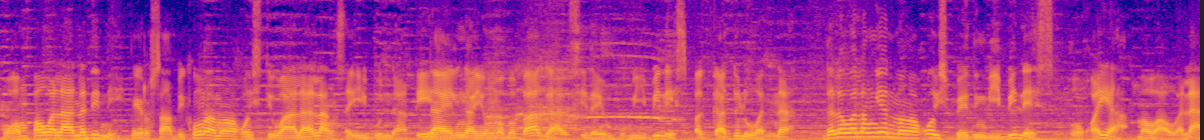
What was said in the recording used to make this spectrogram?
Mukhang pawala na din eh. Pero sabi ko nga mga kois, tiwala lang sa ibon natin. Dahil nga yung mababagal, sila yung bumibilis pagkaduluan na. Dalawa lang yan mga kois, pwedeng bibilis o kaya mawawala.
